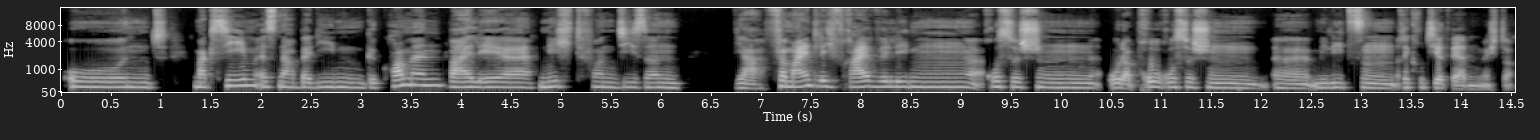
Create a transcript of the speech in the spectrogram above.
Und Maxim ist nach Berlin gekommen, weil er nicht von diesen ja, vermeintlich freiwilligen russischen oder pro-russischen äh, Milizen rekrutiert werden möchte.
